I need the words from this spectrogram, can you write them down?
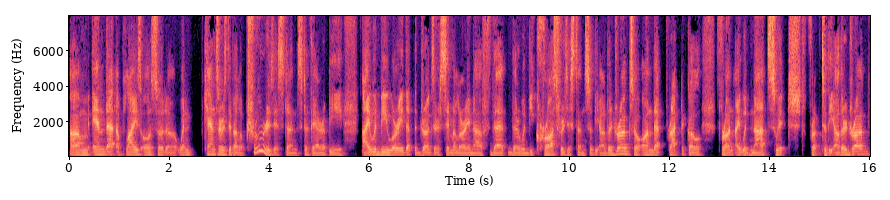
Um, and that applies also to when cancers develop true resistance to therapy, I would be worried that the drugs are similar enough that there would be cross resistance to the other drug. So, on that practical front, I would not switch to the other drug.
